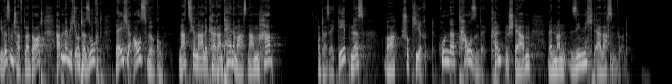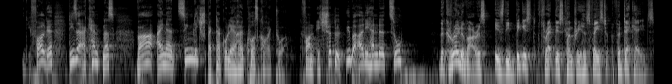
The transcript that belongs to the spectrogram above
Die Wissenschaftler dort haben nämlich untersucht, welche Auswirkungen nationale Quarantänemaßnahmen haben. Und das Ergebnis war schockierend. Hunderttausende könnten sterben, wenn man sie nicht erlassen würde. Die Folge dieser Erkenntnis war eine ziemlich spektakuläre Kurskorrektur. Von ich schüttel überall die Hände zu The coronavirus is the biggest threat this country has faced for decades.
